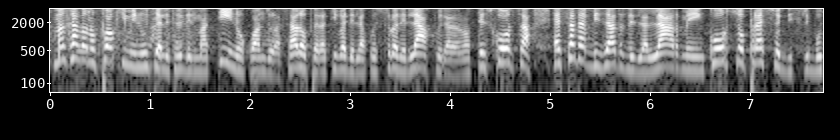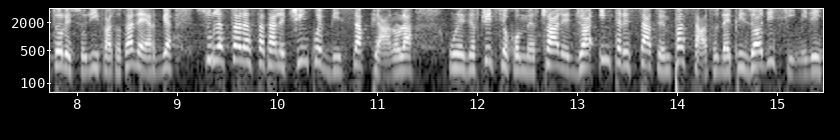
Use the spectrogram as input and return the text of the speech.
Mancavano pochi minuti alle 3 del mattino quando la sala operativa della Questura dell'Aquila la notte scorsa è stata avvisata dell'allarme in corso presso il distributore Solifa Totalerg sulla strada statale 5 bis a Pianola, un esercizio commerciale sociale già interessato in passato da episodi simili.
